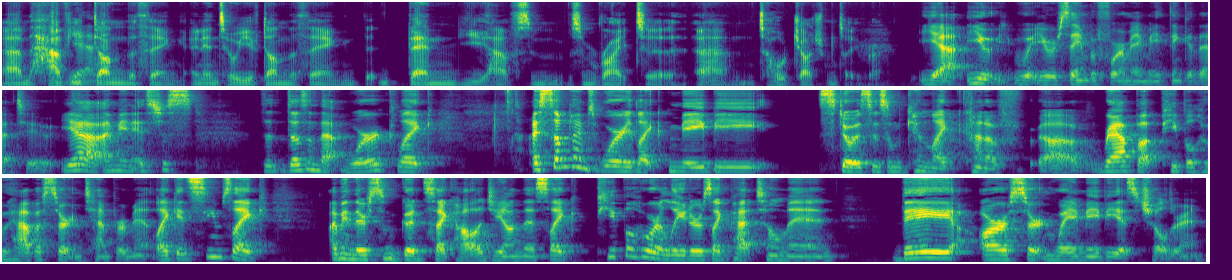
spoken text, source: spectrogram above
Um, have you done the thing? And until you've done the thing, then you have some some right to um, to hold judgment over it. Yeah, you what you were saying before made me think of that too. Yeah, I mean, it's just doesn't that work? Like I sometimes worry like maybe stoicism can like kind of uh, wrap up people who have a certain temperament. Like it seems like, I mean, there's some good psychology on this. Like people who are leaders, like Pat Tillman, they are a certain way maybe as children.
